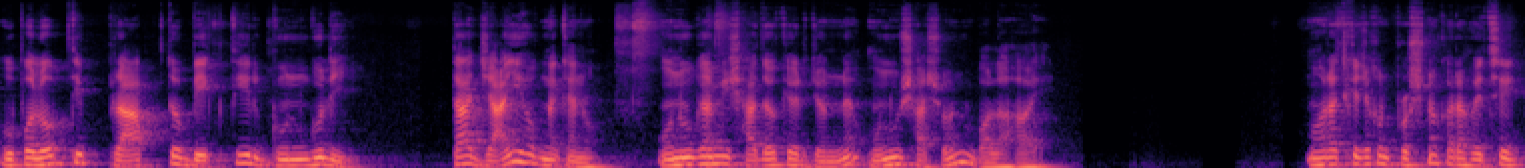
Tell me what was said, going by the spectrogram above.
উপলব্ধি প্রাপ্ত ব্যক্তির গুণগুলি তা যাই হোক না কেন, অনুগামী সাধকের জন্য অনুশাসন বলা হয়। মহারাজকে যখন প্রশ্ন করা হয়েছে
